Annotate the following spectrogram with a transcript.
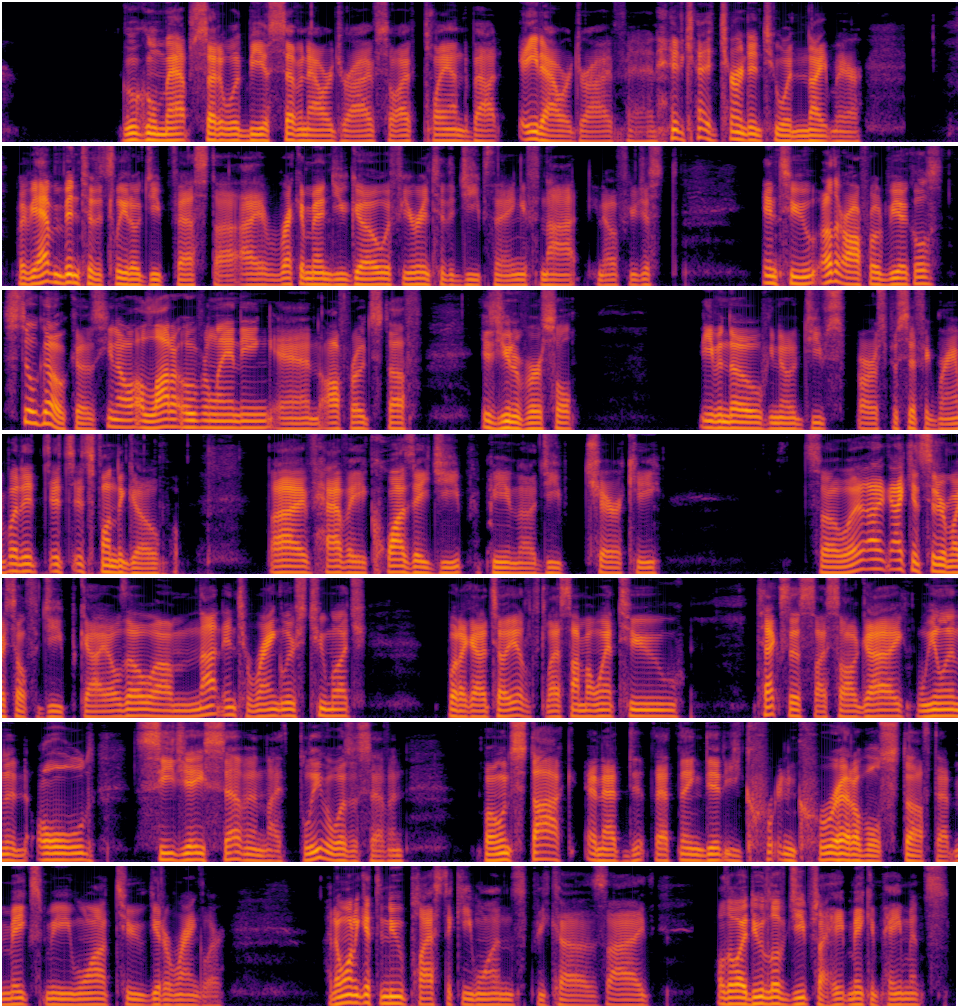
Google Maps said it would be a seven hour drive, so I've planned about eight hour drive, and it, it turned into a nightmare. But if you haven't been to the Toledo Jeep Fest, uh, I recommend you go if you're into the Jeep thing. If not, you know, if you're just into other off road vehicles, still go because, you know, a lot of overlanding and off road stuff is universal. Even though, you know, Jeeps are a specific brand, but it, it's it's fun to go. I have a quasi Jeep, being a Jeep Cherokee. So I, I consider myself a Jeep guy, although I'm not into Wranglers too much. But I gotta tell you, last time I went to Texas, I saw a guy wheeling an old CJ7, I believe it was a 7, bone stock, and that that thing did incredible stuff that makes me want to get a Wrangler. I don't want to get the new plasticky ones because I, although I do love Jeeps, I hate making payments.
